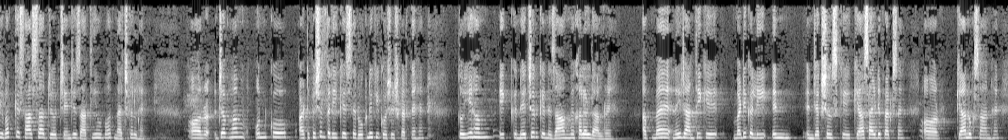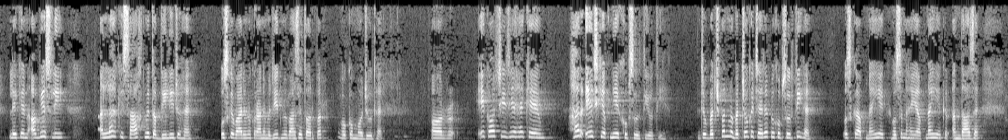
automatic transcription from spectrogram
یعنی وقت کے ساتھ ساتھ جو چینجز آتی ہیں وہ بہت نیچرل ہیں۔ اور جب ہم ان کو آرٹیفیشل طریقے سے روکنے کی کوشش کرتے ہیں، تو یہ ہم ایک نیچر کے نظام میں خلل ڈال رہے ہیں۔ اب میں نہیں جانتی کہ میڈیکلی ان انجیکشن کے کیا سائڈ افیکٹس ہیں اور کیا نقصان ہے لیکن آبیسلی اللہ کی ساخت میں تبدیلی جو ہے، اس کے بارے میں قرآن مجید میں واضح طور پر حکم موجود ہے۔ اور ایک اور چیز یہ ہے کہ ہر ایج کی اپنی ایک خوبصورتی ہوتی ہے۔ جو بچپن میں بچوں کے چہرے پہ خوبصورتی ہے، اس کا اپنا ہی ایک حسن ہے یا اپنا ہی ایک انداز ہے۔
